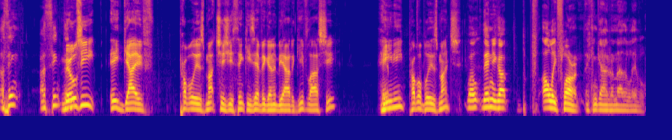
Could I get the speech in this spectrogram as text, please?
I think. I think. Millsy, he gave probably as much as you think he's ever going to be able to give last year. Heaney, probably as much. Well, then you got Ollie Florent that can go to another level.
